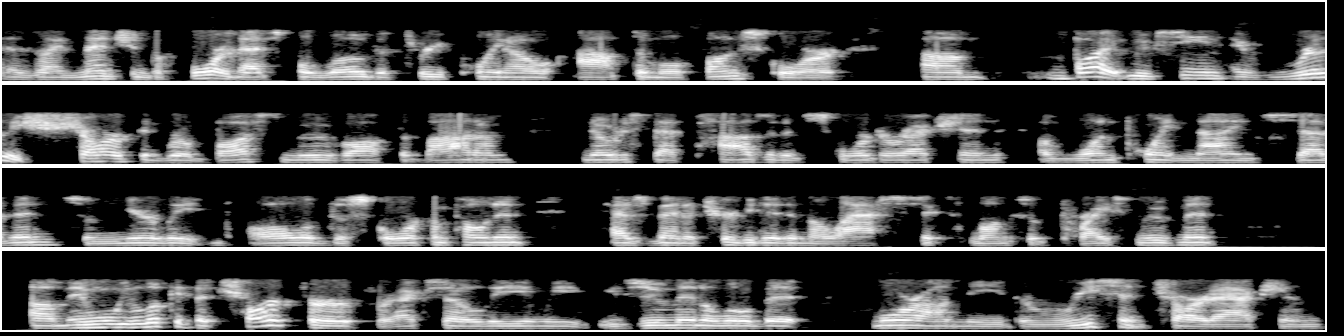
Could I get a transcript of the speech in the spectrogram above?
as I mentioned before, that's below the 3.0 optimal fund score. Um, but we've seen a really sharp and robust move off the bottom. Notice that positive score direction of 1.97. So nearly all of the score component has been attributed in the last six months of price movement. Um, and when we look at the chart for, for XLE and we, we zoom in a little bit more on the, the recent chart action,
